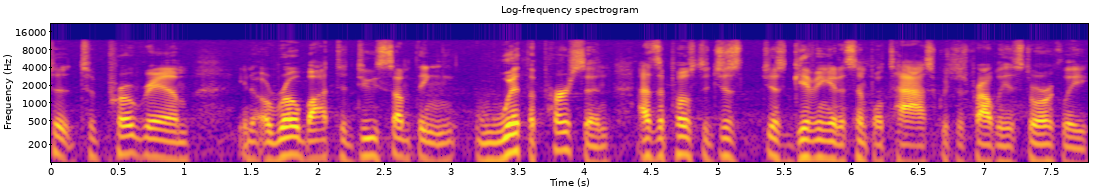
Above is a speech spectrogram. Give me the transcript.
to, to program you know, a robot to do something with a person as opposed to just, just giving it a simple task, which is probably historically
